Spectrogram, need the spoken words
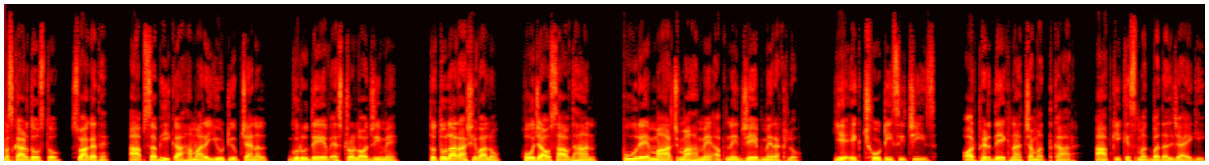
नमस्कार दोस्तों स्वागत है आप सभी का हमारे YouTube चैनल गुरुदेव एस्ट्रोलॉजी में। तो तुला राशि वालों हो जाओ सावधान पूरे मार्च माह में अपने जेब में रख लो। ये एक छोटी सी चीज़ और फिर देखना चमत्कार आपकी किस्मत बदल जाएगी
